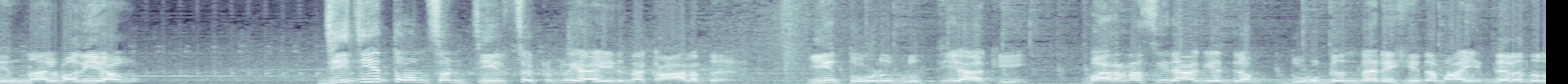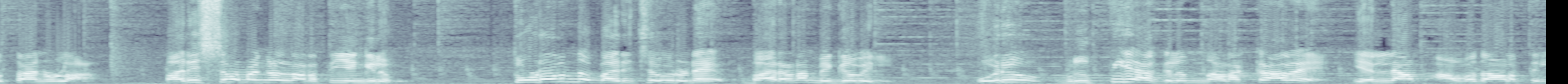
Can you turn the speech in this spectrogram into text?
നിന്നാൽ മതിയാകും. ജിജി തോംസൺ ചീഫ് സെക്രട്ടറി ആയിരുന്ന കാലത്ത് ഈ തോട് വൃത്തിയാക്കി ഭരണസിരാ കേന്ദ്രം ദുർഗന്ധരഹിതമായി നിലനിർത്താനുള്ള പരിശ്രമങ്ങൾ നടത്തിയെങ്കിലും തുടർന്ന് ഭരിച്ചവരുടെ ഭരണ മികവിൽ ഒരു വൃത്തിയാക്കലും നടക്കാതെ എല്ലാം അവതാളത്തിൽ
